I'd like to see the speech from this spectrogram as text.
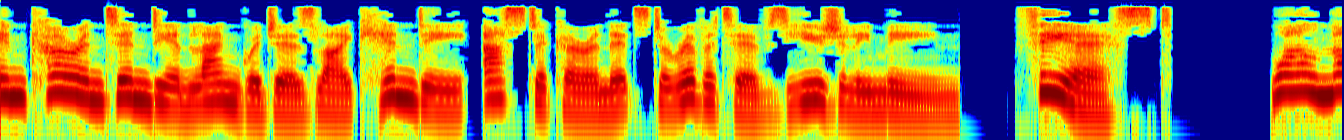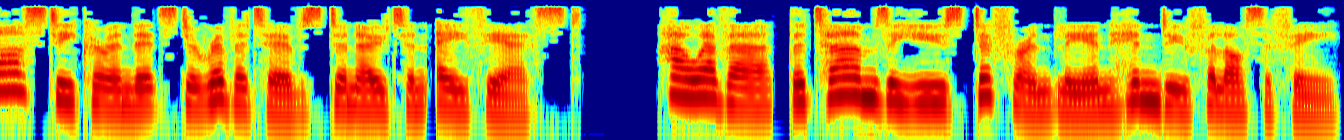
In current Indian languages like Hindi, Astika and its derivatives usually mean theist, while Nastika and its derivatives denote an atheist. However, the terms are used differently in Hindu philosophy.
